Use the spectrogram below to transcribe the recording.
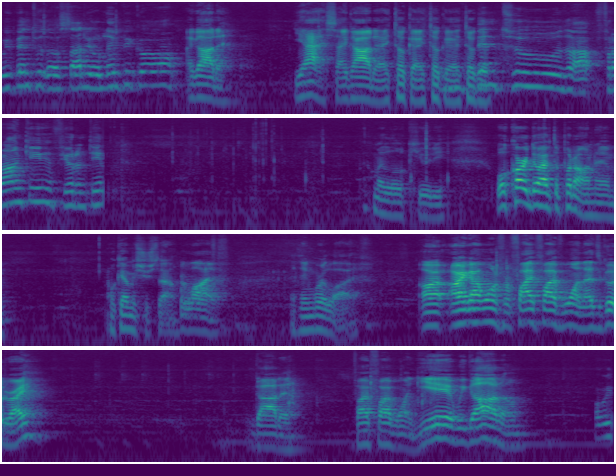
We've been to the Stadio Olimpico. I got it. Yes, I got it. I took it. I took it. I took it. Been to the uh, Frankie, Fiorentina. Look at my little cutie. What card do I have to put on him? What chemistry style? We're live. I think we're live. All right, I got one for five five one. That's good, right? Got it. Five five one. Yeah, we got him. Are we?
